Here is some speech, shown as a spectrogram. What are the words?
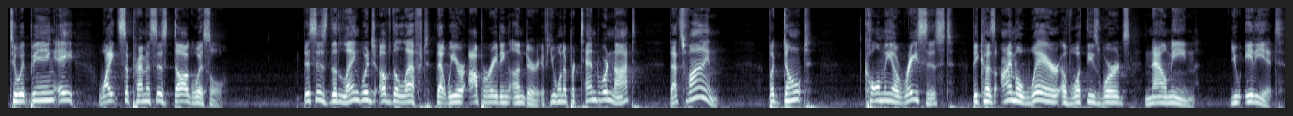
to it being a white supremacist dog whistle. This is the language of the left that we are operating under. If you want to pretend we're not, that's fine. But don't call me a racist because I'm aware of what these words now mean. You idiot.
